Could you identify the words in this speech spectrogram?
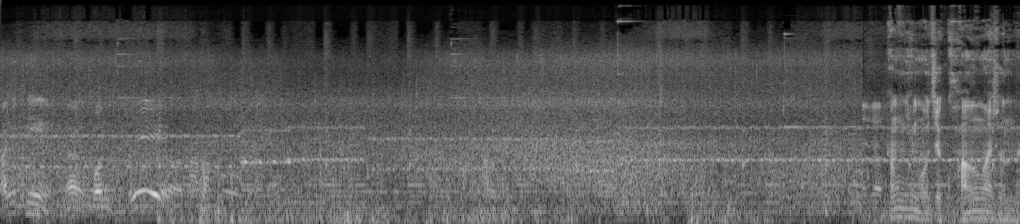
아니, 뭔, 형님 어제 과음하셨네.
